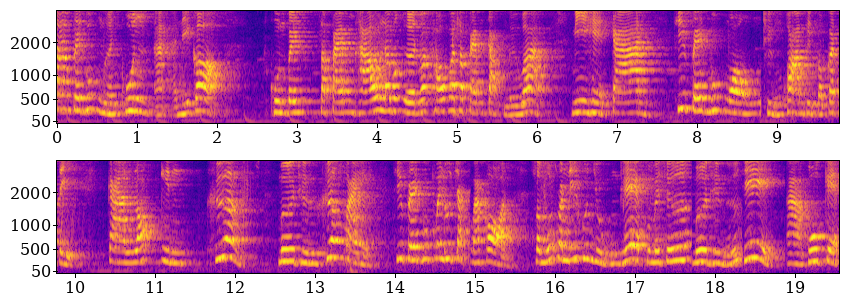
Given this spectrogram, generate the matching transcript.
สร้าง Facebook เหมือนคุณอะอันนี้ก็ คุณไปสแปมเขาแล้วบังเอิญว่าเขาก็สแปมกลับหรือว่ามีเหตุการณ์ที่ Facebook มองถึงความผิดปกติ การล็อกอินเครื่องมือถือเครื่องใหม่ที่ Facebook ไม่รู้จักมาก่อน สมมุติวันนี้คุณอยู่กรุงเทพคุณไปซื้อมือถือที่อ่าภูเก็ต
